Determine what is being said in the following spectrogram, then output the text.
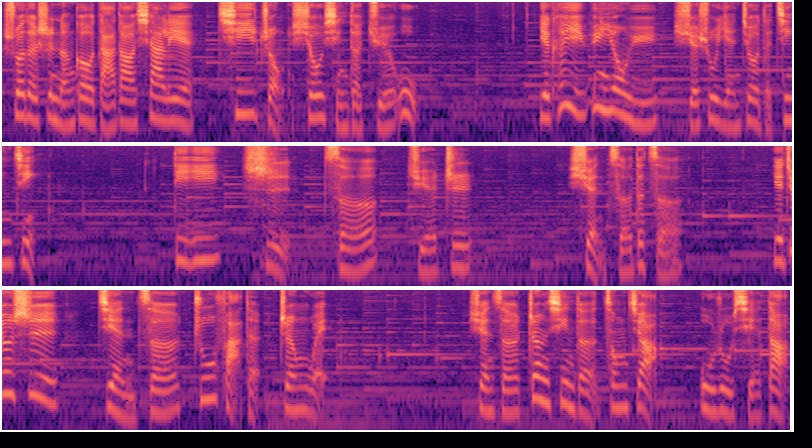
说的是能够达到下列七种修行的觉悟，也可以运用于学术研究的精进。第一是择。觉知，选择的择，也就是拣择诸法的真伪，选择正信的宗教，误入邪道。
